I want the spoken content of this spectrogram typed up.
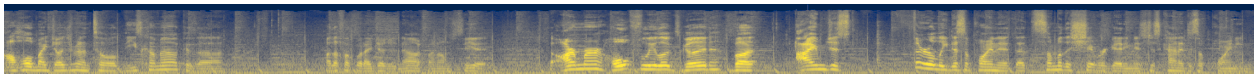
I'll hold my judgment until these come out, because uh, why the fuck would I judge it now if I don't see it? The armor hopefully looks good, but I'm just thoroughly disappointed that some of the shit we're getting is just kind of disappointing.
